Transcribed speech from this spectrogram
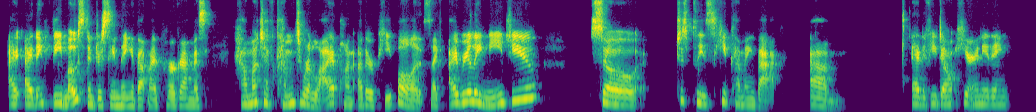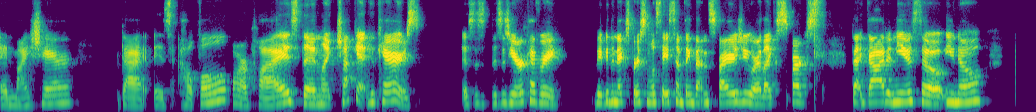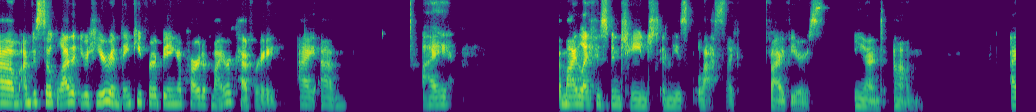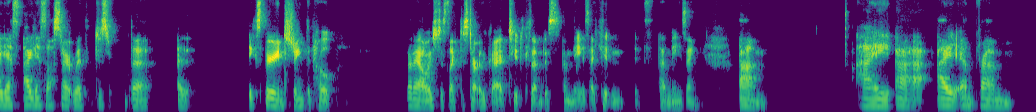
I, I think the most interesting thing about my program is how much I've come to rely upon other people. It's like, I really need you. So just please keep coming back. Um, and if you don't hear anything in my share that is helpful or applies, then like check it. Who cares? This is this is your recovery. Maybe the next person will say something that inspires you or like sparks that God in you. So you know, um, I'm just so glad that you're here and thank you for being a part of my recovery. I um, I my life has been changed in these last like five years, and um, I guess I guess I'll start with just the uh, experience, strength, and hope. But I always just like to start with gratitude because I'm just amazed. I couldn't. It's amazing. Um, I uh, I am from.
